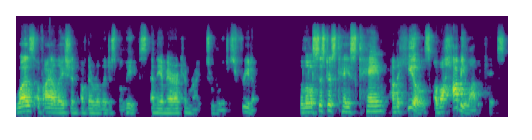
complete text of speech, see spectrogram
was a violation of their religious beliefs and the American right to religious freedom. The Little Sisters case came on the heels of a Hobby Lobby case,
